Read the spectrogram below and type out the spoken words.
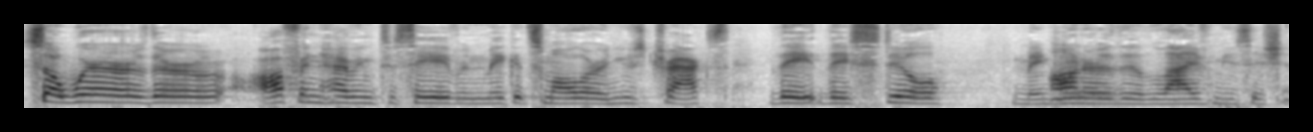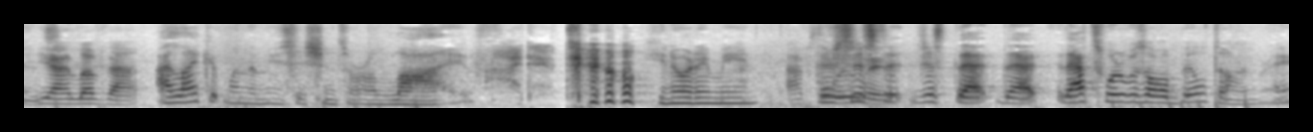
So where they're often having to save and make it smaller and use tracks, they, they still Maintain honor that. the live musicians. Yeah, I love that. I like it when the musicians are alive. I do too. You know what I mean? Absolutely. There's just a, just that that that's what it was all built on, right?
